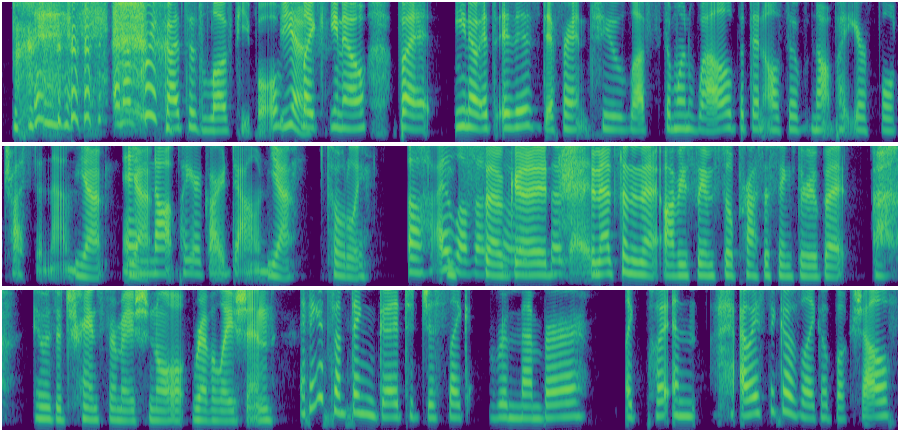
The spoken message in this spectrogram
and of course, God says love people. Yes. Like, you know, but you know, it's it is different to love someone well, but then also not put your full trust in them Yeah. and yeah. not put your guard down. Yeah. Totally. Oh, I love that. so good. So good. And that's something that obviously I'm still processing through, but uh, it was a transformational revelation. I think it's something good to just like remember, like put in I always think of like a bookshelf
